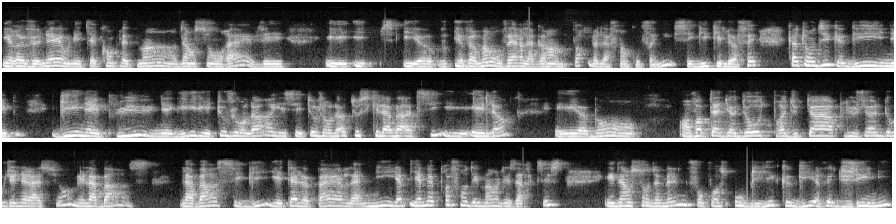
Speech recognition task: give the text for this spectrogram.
Il revenait, on était complètement dans son rêve et, et, il a vraiment ouvert la grande porte de la francophonie. C'est Guy qui l'a fait. Quand on dit que Guy n'est, plus, Guy il est toujours là, il c'est toujours là, tout ce qu'il a bâti est, là. Et euh, bon, on va peut-être, il y a d'autres producteurs plus jeunes, d'autres générations, mais la base, la base, c'est Guy. Il était le père, l'ami. Il aimait profondément les artistes. Et dans son domaine, il ne faut pas oublier que Guy avait du génie.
